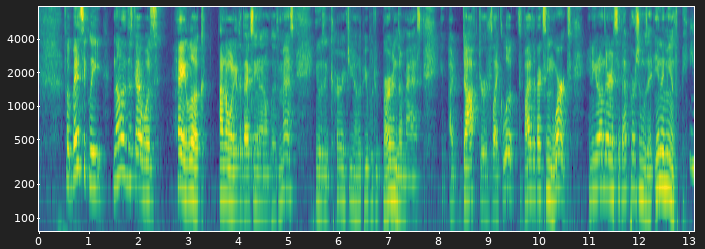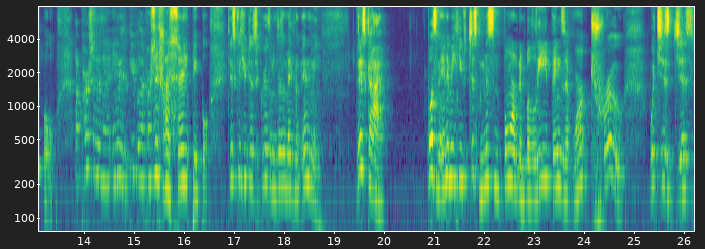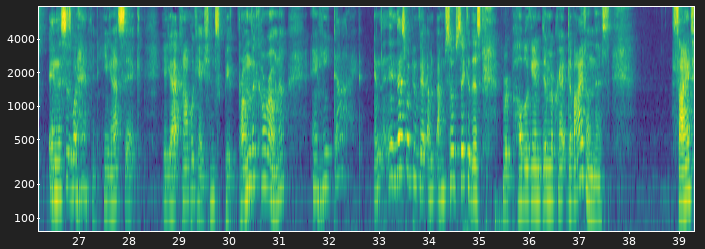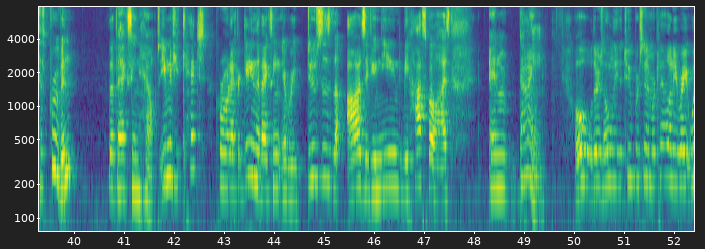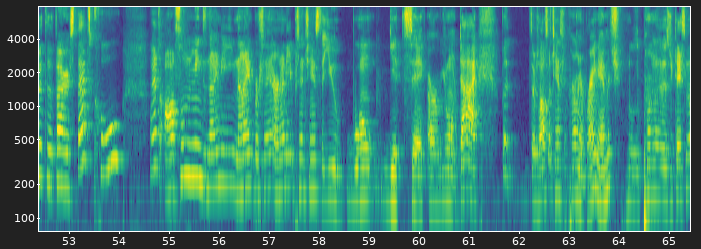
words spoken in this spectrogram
So basically, not only this guy was, "Hey, look, I don't want to get the vaccine. I don't believe in masks. He was encouraging other people to burn their mask. A doctor's like, look, the Pfizer vaccine works. And he got on there and said that person was an enemy of the people. That person isn't an enemy of the people. That person is trying to save people. Just because you disagree with them doesn't make them an enemy. This guy wasn't an enemy. He was just misinformed and believed things that weren't true, which is just, and this is what happened. He got sick. He got complications from the corona, and he died. And, and that's what people get. I'm, I'm so sick of this Republican Democrat divide on this. Science has proven the vaccine helps. Even if you catch corona after getting the vaccine, it reduces the odds of you needing to be hospitalized and dying. Oh, there's only a 2% mortality rate with the virus. That's cool. That's awesome. It means 99% or 98% chance that you won't get sick or you won't die. But there's also a chance for permanent brain damage, permanent as you taste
